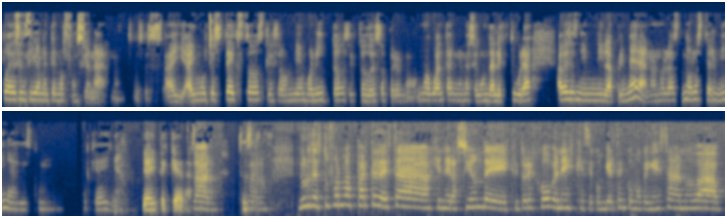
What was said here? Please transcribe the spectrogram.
puede sencillamente no funcionar, ¿no? Entonces, hay, hay muchos textos que son bien bonitos y todo eso, pero no, no aguantan ni una segunda lectura, a veces ni, ni la primera, ¿no? No, las, no los terminas, es como, ok, ya, y ahí te quedas. Claro. Entonces, claro. Lourdes, tú formas parte de esta generación de escritores jóvenes que se convierten como que en esta nueva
